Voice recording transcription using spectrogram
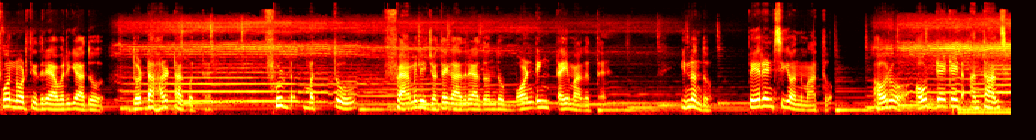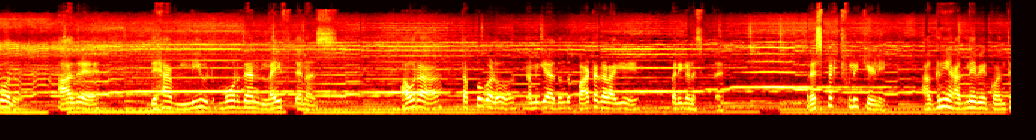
ಫೋನ್ ನೋಡ್ತಿದ್ರೆ ಅವರಿಗೆ ಅದು ದೊಡ್ಡ ಹರ್ಟ್ ಆಗುತ್ತೆ. ಫುಡ್ ಮತ್ತು ಫ್ಯಾಮಿಲಿ ಜೊತೆಗಾದರೆ ಅದೊಂದು ಬಾಂಡಿಂಗ್ ಟೈಮ್ ಆಗುತ್ತೆ. ಇನ್ನೊಂದು, ಪೇರೆಂಟ್ಸಿಗೆ ಒಂದು ಮಾತು. ಅವರು ಔಟ್ಡೇಟೆಡ್ ಅಂತ ಅನಿಸ್ಬೋದು, ಆದರೆ they have lived more than life then us. ಅವರ ತಪ್ಪುಗಳು ನಮಗೆ ಅದೊಂದು ಪಾಠಗಳಾಗಿ ಪರಿಗಣಿಸುತ್ತೆ. ರೆಸ್ಪೆಕ್ಟ್ಫುಲಿ ಕೇಳಿ, ಅಗ್ರಿ ಆಗಲೇಬೇಕು ಅಂತ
